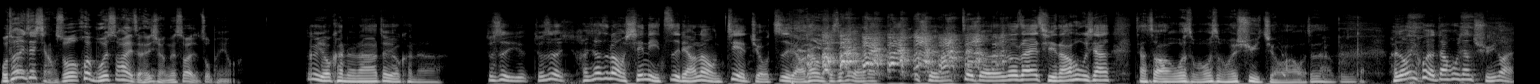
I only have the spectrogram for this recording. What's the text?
我突然在想说，会不会受害者很喜欢跟受害者做朋友啊？这个有可能啊，这个有可能啊，就是就是很像是那种心理治疗、那种戒酒治疗，他们不是会有那一群 戒酒的人都在一起，然后互相讲说啊，为什么为什么会酗酒啊？我真的很不应该，很容易会有这样互相取暖。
